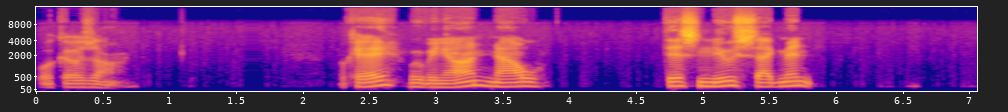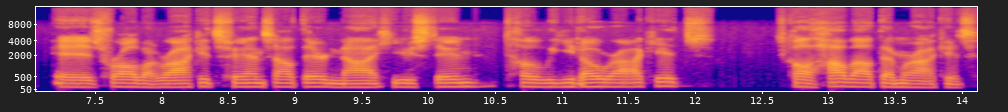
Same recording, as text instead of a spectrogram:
what goes on. Okay, moving on. Now, this new segment is for all my Rockets fans out there, not Houston, Toledo Rockets. It's called How About Them Rockets.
